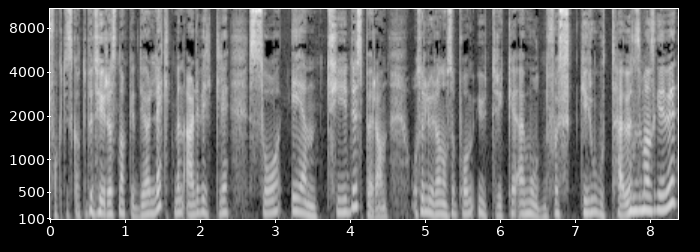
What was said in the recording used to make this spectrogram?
faktisk at det betyr å snakke dialekt, men er det virkelig så entydig, spør han. Og så lurer han også på om uttrykket er moden for skrothaugen, som han skriver.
